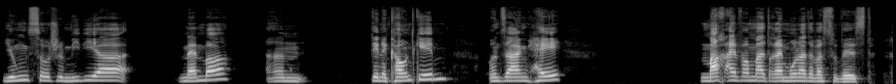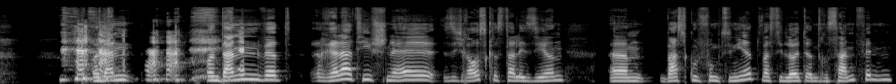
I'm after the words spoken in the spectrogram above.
jungen Social Media Member ähm, den Account geben und sagen, hey, mach einfach mal drei Monate, was du willst. Und dann, und dann wird relativ schnell sich rauskristallisieren, ähm, was gut funktioniert, was die Leute interessant finden.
